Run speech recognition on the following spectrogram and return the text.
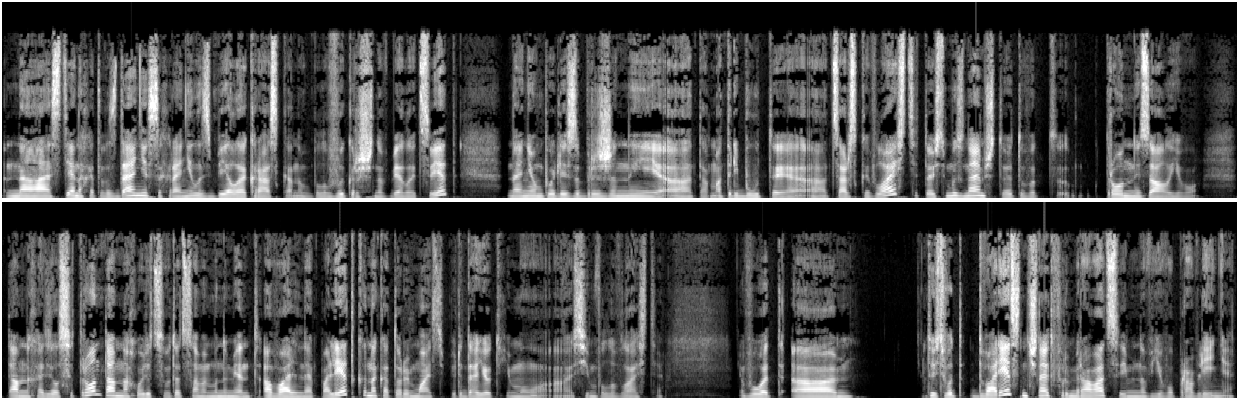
на стенах этого здания сохранилась белая краска, оно было выкрашено в белый цвет, на нем были изображены а, там атрибуты а, царской власти, то есть мы знаем, что это вот тронный зал его. Там находился трон, там находится вот этот самый монумент, овальная палетка, на которой мать передает ему а, символы власти. Вот. То есть вот дворец начинает формироваться именно в его правлении.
